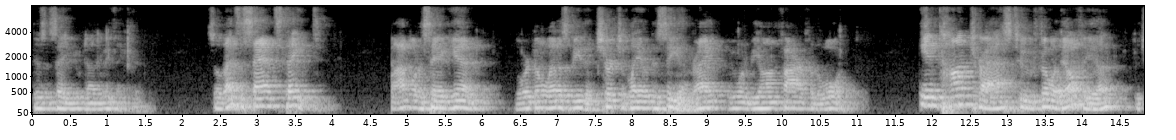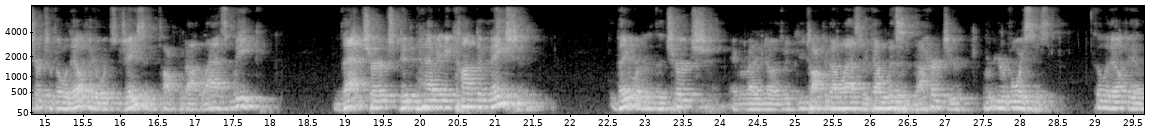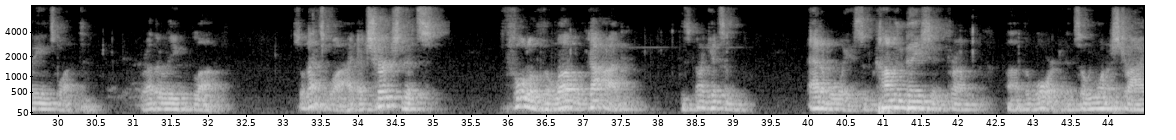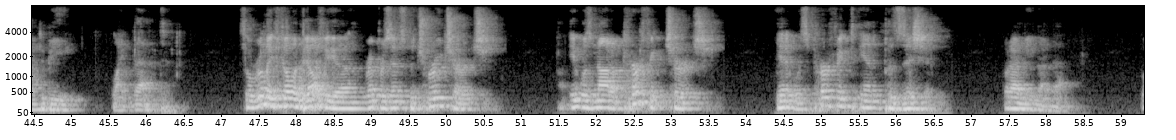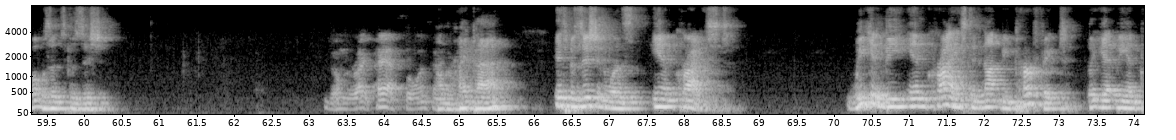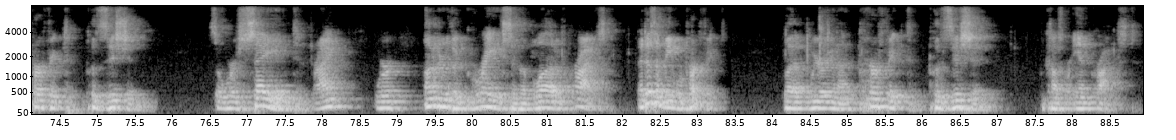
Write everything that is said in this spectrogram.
It doesn't say you've done anything here. So that's a sad state. I want to say again, Lord, don't let us be the church of Laodicea, right? We want to be on fire for the Lord. In contrast to Philadelphia, the church of Philadelphia, which Jason talked about last week, that church didn't have any condemnation. They were the church, everybody knows, you talked about last week. I listened, I heard your, your voices. Philadelphia means what? Brotherly love. So that's why a church that's full of the love of God is going to get some attaboys, some commendation from uh, the Lord. And so we want to strive to be like that. So, really, Philadelphia represents the true church. It was not a perfect church, yet it was perfect in position. What do I mean by that? What was its position? on the right path, for one thing. On the right path. Its position was in Christ. We can be in Christ and not be perfect, but yet be in perfect position. So we're saved, right? We're under the grace and the blood of Christ. That doesn't mean we're perfect, but we're in a perfect position because we're in Christ.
